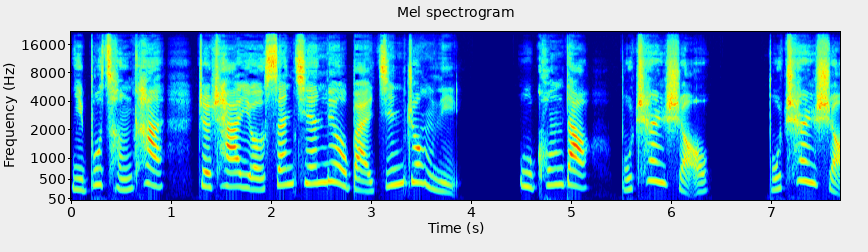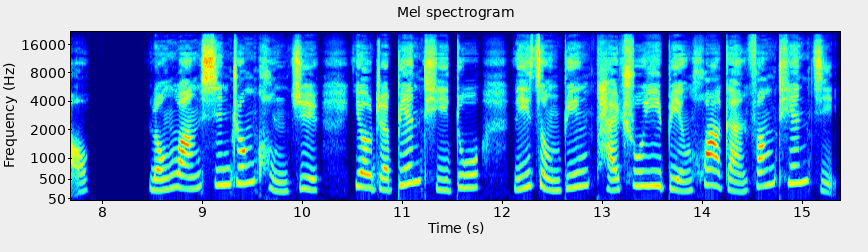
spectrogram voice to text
你不曾看这叉有三千六百斤重哩。”悟空道。不趁手，不趁手！龙王心中恐惧，又着边提督李总兵抬出一柄画杆方天戟，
